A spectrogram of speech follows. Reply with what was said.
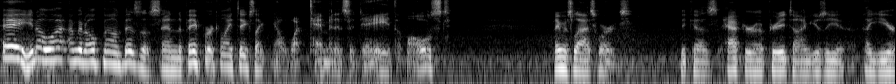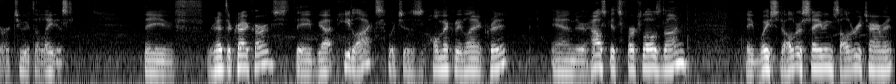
Hey, you know what? I'm going to open my own business, and the paperwork only takes like you know what ten minutes a day at the most. Famous last words, because after a period of time, usually a year or two at the latest, they've rented their credit cards. They've got HELOCs, which is home equity line of credit and their house gets foreclosed on. They've wasted all their savings, all their retirement,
